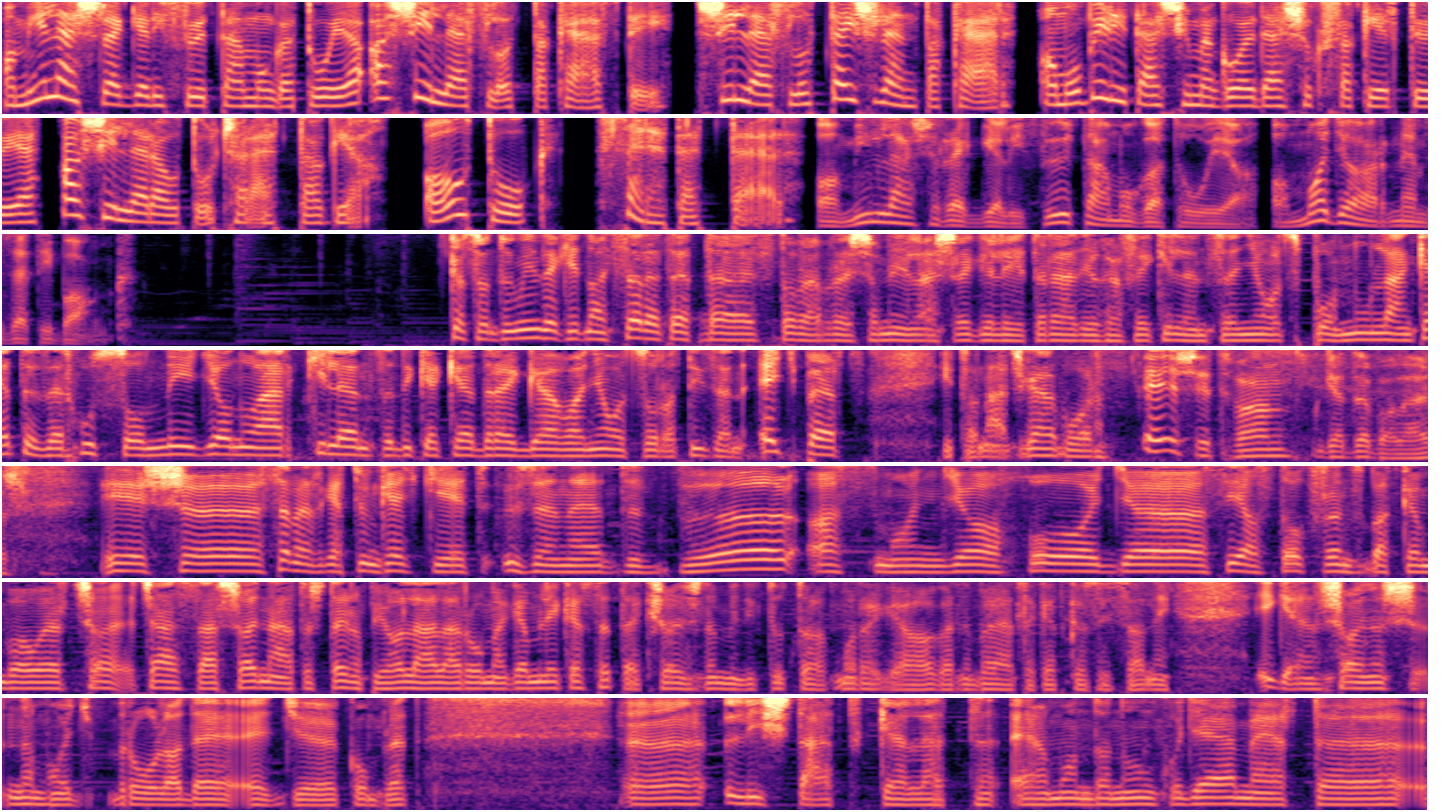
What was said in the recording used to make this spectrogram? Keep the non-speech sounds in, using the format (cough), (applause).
A Millás reggeli főtámogatója a Schiller Flotta Kft. Schiller Flotta is rendtakár. A mobilitási megoldások szakértője a Schiller Autó tagja. Autók szeretettel. A Millás reggeli főtámogatója a Magyar Nemzeti Bank. Köszöntünk mindenkit nagy szeretettel, ez továbbra is a Millás reggelét a Rádió Café 98.0-án. 2024. január 9-e kedd reggel van 8 óra 11 perc. Itt van Ács Gábor. És itt van Gede Balázs. És uh, szemezgettünk egy-két üzenetből. Azt mondja, hogy uh, sziasztok, Franz Beckenbauer császár sajnálatos tegnapi haláláról megemlékeztetek? Sajnos nem mindig tudtak ma reggel hallgatni beleteket, köszi Szani. Igen, sajnos nem hogy róla, de egy uh, komplet listát kellett elmondanunk, ugye, mert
